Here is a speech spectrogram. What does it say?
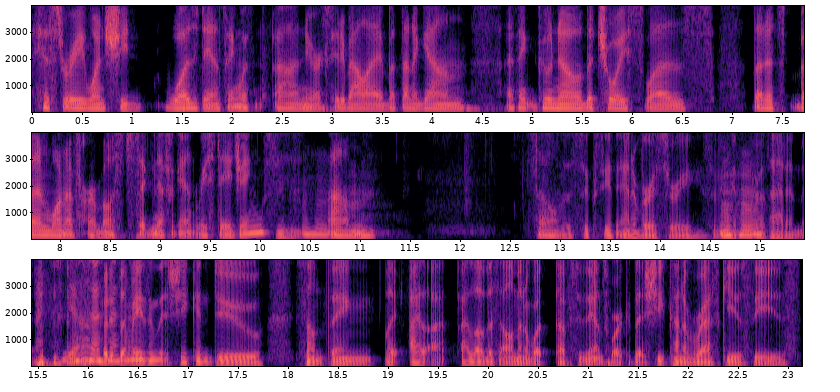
history when she was dancing with uh, New York City Ballet. But then again, I think Gounod, the choice was that it's been one of her most significant restagings. Um, so, the 60th anniversary, so we can throw that in there. Yeah. but it's amazing that she can do something like I I, love this element of what of Suzanne's work that she kind of rescues these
